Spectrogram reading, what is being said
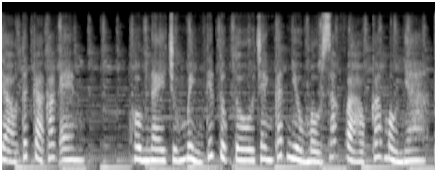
chào tất cả các em. Hôm nay chúng mình tiếp tục tô tranh cắt nhiều màu sắc và học các màu nha.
